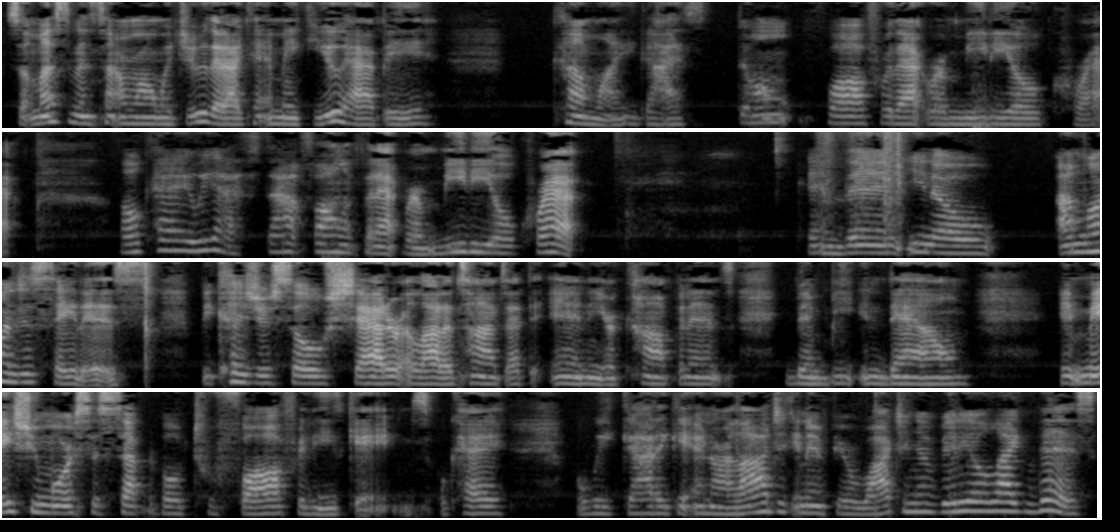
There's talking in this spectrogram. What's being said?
So it must have been something wrong with you that I couldn't make you happy. Come on, you guys. Don't fall for that remedial crap. Okay, we got to stop falling for that remedial crap. And then, you know, I'm going to just say this because you're so shattered a lot of times at the end and your confidence been beaten down. It makes you more susceptible to fall for these games, okay? But we got to get in our logic. And if you're watching a video like this,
